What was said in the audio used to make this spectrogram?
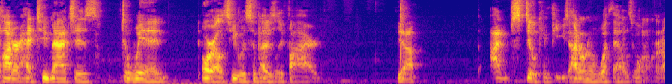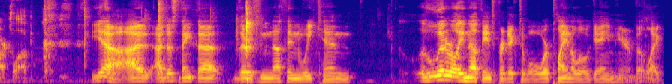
Potter had two matches to win, or else he was supposedly fired. Yeah. I'm still confused. I don't know what the hell is going on in our club. Yeah, I I just think that there's nothing we can literally nothing's predictable. We're playing a little game here, but like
